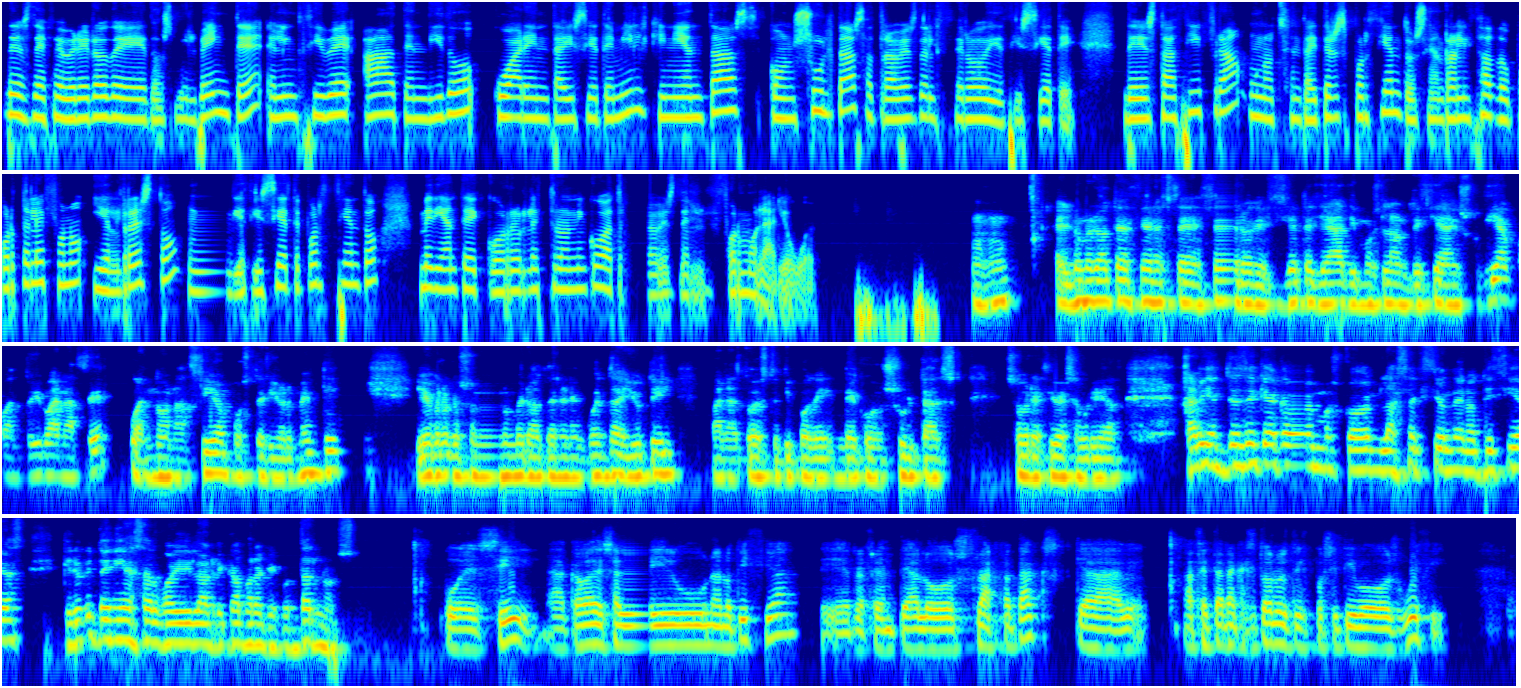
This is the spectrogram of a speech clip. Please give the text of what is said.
Desde febrero de 2020, el INCIBE ha atendido 47.500 consultas a través del 017. De esta cifra, un 83% se han realizado por teléfono y el resto, un 17%, mediante correo electrónico a través del formulario web. El número de atención este 017 ya dimos la noticia en su día cuando iba a nacer, cuando nació posteriormente. Yo creo que es un número a tener en cuenta y útil para todo este tipo de, consultas sobre ciberseguridad. Javi, antes de que acabemos con la sección de noticias, creo que tenías algo ahí en la para que contarnos. Pues sí, acaba de salir una noticia eh, referente a los flag attacks que afectan a casi todos los dispositivos Wi-Fi.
